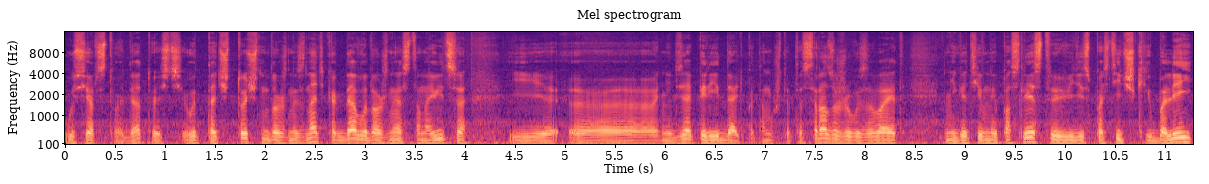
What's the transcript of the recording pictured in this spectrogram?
усердствовать, да, то есть вы точ точно должны знать, когда вы должны остановиться и э, нельзя переедать, потому что это сразу же вызывает негативные последствия в виде спастических болей,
